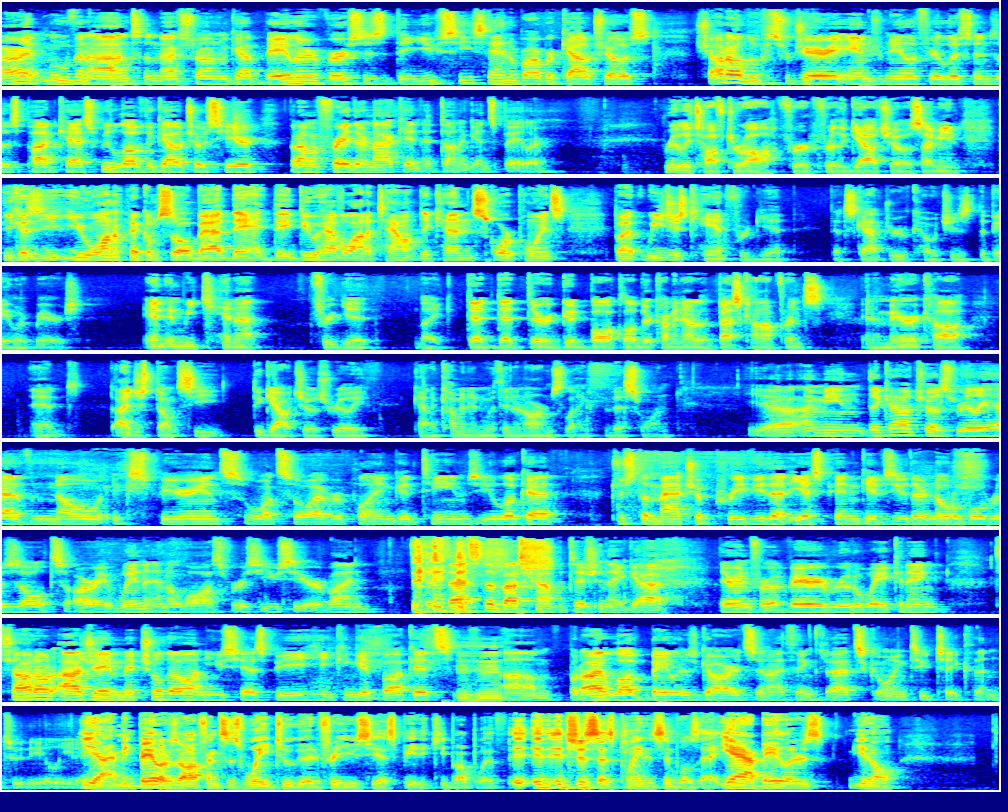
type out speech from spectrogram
All right, moving on to the next round. We got Baylor versus the UC Santa Barbara Gauchos. Shout out Lucas Ruggieri, Andrew Neal, if you're listening to this podcast. We love the Gauchos here, but I'm afraid they're not getting it done against Baylor. Really tough draw for, for the Gauchos. I mean, because you, you want to pick them so bad. They they do have a lot of talent. They can score points, but we just can't forget that Scott Drew coaches the Baylor Bears, and and we cannot forget like that that they're a good ball club. They're coming out of the best conference in America, and I just don't see the Gauchos really kind of coming in within an arm's length of this one. Yeah, I mean, the Gauchos really have no experience whatsoever playing good teams. You look at just the matchup preview that ESPN gives you, their notable results are a win and a loss versus UC Irvine. If that's the best competition they got, they're in for a very rude awakening. Shout out Ajay Mitchell, though, on UCSB. He can get buckets. Mm-hmm. Um, but I love Baylor's guards, and I think that's going to take them to the Elite Eight. Yeah, I mean Baylor's offense is way too good for UCSB to keep up with. It, it, it's just as plain and simple as that. Yeah, Baylor's you know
